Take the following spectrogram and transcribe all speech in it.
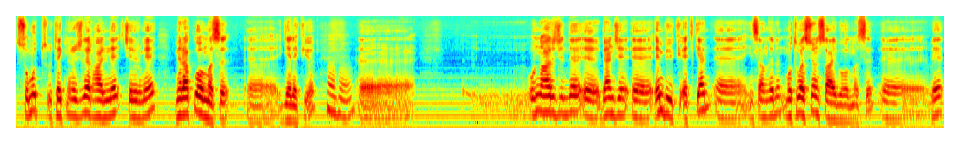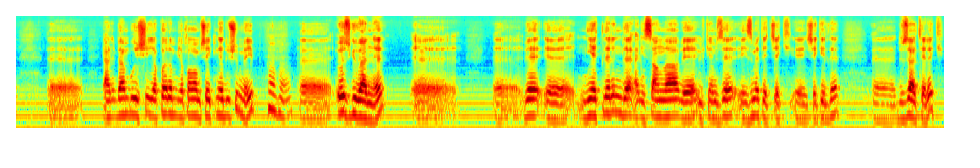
somut teknolojiler haline çevirmeye meraklı olması e, gerekiyor. Hı hı. Ee, onun haricinde e, bence e, en büyük etken e, insanların motivasyon sahibi olması e, ve e, yani ben bu işi yaparım yapamam şeklinde düşünmeyip Hı hı. e, özgüvenle e, e, ve e, niyetlerini de hani insanlığa ve ülkemize hizmet edecek e, şekilde e, düzelterek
